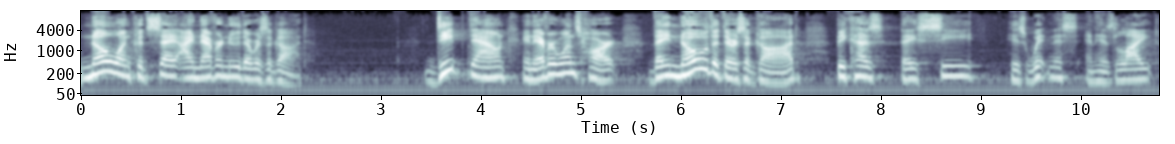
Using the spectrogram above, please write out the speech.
No one could say, I never knew there was a God. Deep down in everyone's heart, they know that there's a God because they see his witness and his light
